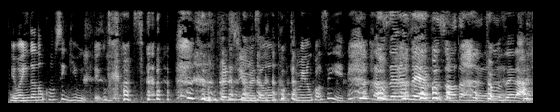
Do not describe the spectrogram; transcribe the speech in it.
Com- Eu ainda não consegui o emprego no caso. não perdi, mas eu não, também não consegui. No zero a zero, pessoal, no zero a Estamos zero. zerados.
